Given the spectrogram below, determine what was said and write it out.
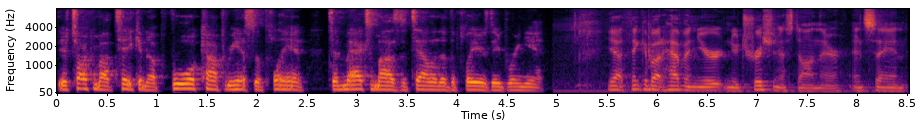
they're talking about taking a full comprehensive plan to maximize the talent of the players they bring in. Yeah, think about having your nutritionist on there and saying,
